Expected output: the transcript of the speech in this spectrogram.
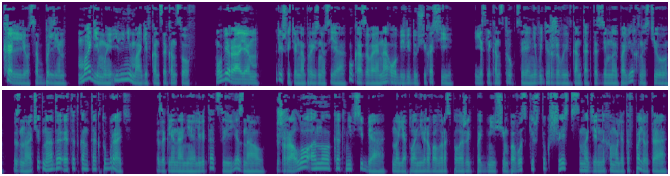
Колеса, блин! Маги мы или не маги, в конце концов? «Убираем!» — решительно произнес я, указывая на обе ведущих оси. «Если конструкция не выдерживает контакта с земной поверхностью, значит, надо этот контакт убрать». Заклинание левитации я знал. Жрало оно как не в себя, но я планировал расположить под днищем повозки штук шесть самодельных амулетов полета,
